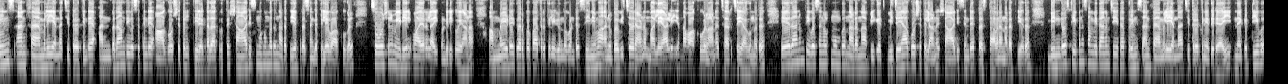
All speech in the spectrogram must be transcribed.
പ്രിൻസ് ആൻഡ് ഫാമിലി എന്ന ചിത്രത്തിന്റെ അൻപതാം ദിവസത്തിന്റെ ആഘോഷത്തിൽ തിരക്കഥാകൃത്ത് ഷാരിസ് മുഹമ്മദ് നടത്തിയ പ്രസംഗത്തിലെ വാക്കുകൾ സോഷ്യൽ മീഡിയയിൽ വൈറലായിക്കൊണ്ടിരിക്കുകയാണ്. അമ്മയുടെ ഗർഭപാത്രത്തിൽ ഇരുന്നു കൊണ്ട് സിനിമ അനുഭവിച്ചവരാണ് മലയാളി എന്ന വാക്കുകളാണ് ചർച്ചയാകുന്നത്. ഏതാനും ദിവസങ്ങൾക്ക് മുമ്പ് നടന്ന വിജയാഘോഷത്തിലാണ് ഷാരിസിന്റെ പ്രസ്താവന നടത്തിയത്. ബിൻഡോ സ്റ്റീഫൻ സംവിധാനം ചെയ്ത പ്രിൻസ് ആൻഡ് ഫാമിലി എന്ന ചിത്രത്തിനെതിരായി നെഗറ്റീവ്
